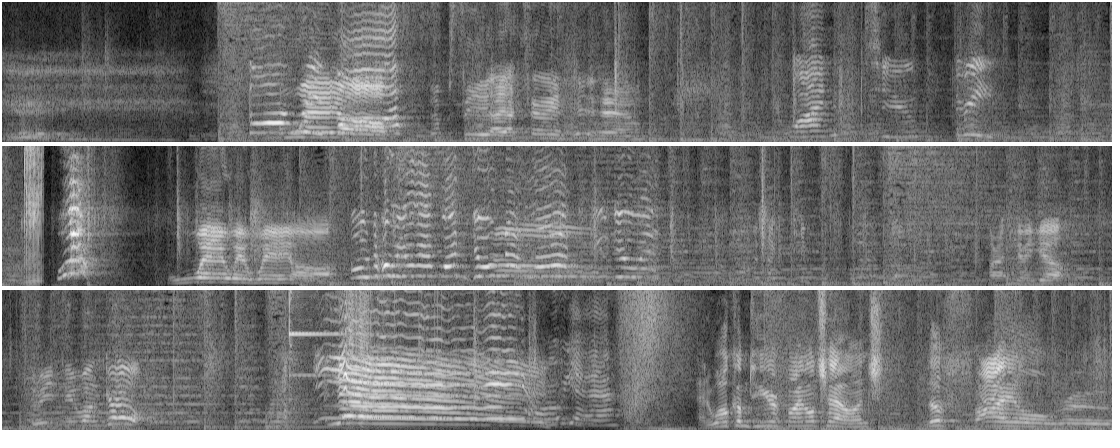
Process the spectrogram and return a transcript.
Sorry, Way boss! off. try and hit him. One, two, three. Woo! Way, way, way off. Oh no, we only have one donut left. You do it. I wish I could keep this for myself. All right, here we go. Three, two, one, go! Yay! Oh yeah. And welcome to your final challenge, the file room.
